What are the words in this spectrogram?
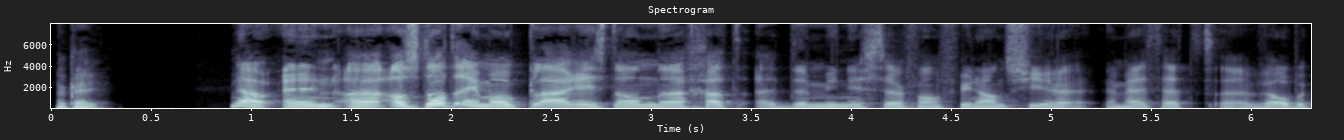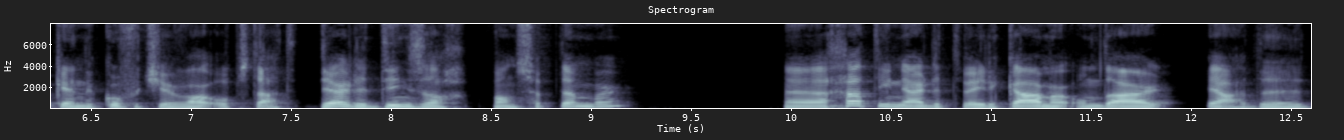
Okay. Nou, en uh, als dat eenmaal klaar is, dan uh, gaat de minister van Financiën met het welbekende koffertje waarop staat derde dinsdag van september, gaat hij naar de Tweede Kamer om daar ja, de,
